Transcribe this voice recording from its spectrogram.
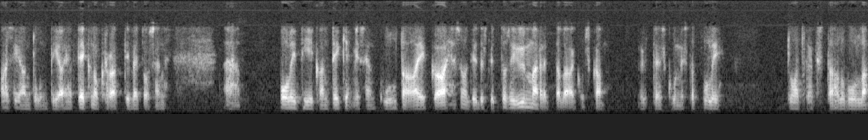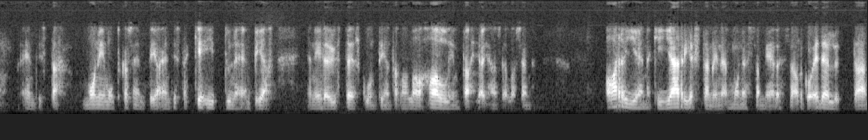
asiantuntija- ja teknokraattivetosen ää, politiikan tekemisen kulta-aikaa. Ja se on tietysti tosi ymmärrettävää, koska yhteiskunnista tuli 1900-luvulla entistä monimutkaisempia, entistä kehittyneempiä ja niiden yhteiskuntien tavallaan hallinta ja ihan sellaisen arjenkin järjestäminen monessa mielessä alkoi edellyttää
